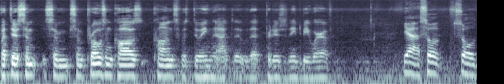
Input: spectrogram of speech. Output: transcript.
but there's some some some pros and cons cons with doing that uh, that producers need to be aware of. Yeah, so so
